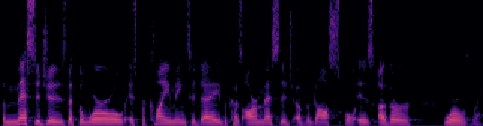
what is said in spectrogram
the messages that the world is proclaiming today because our message of the gospel is otherworldly.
